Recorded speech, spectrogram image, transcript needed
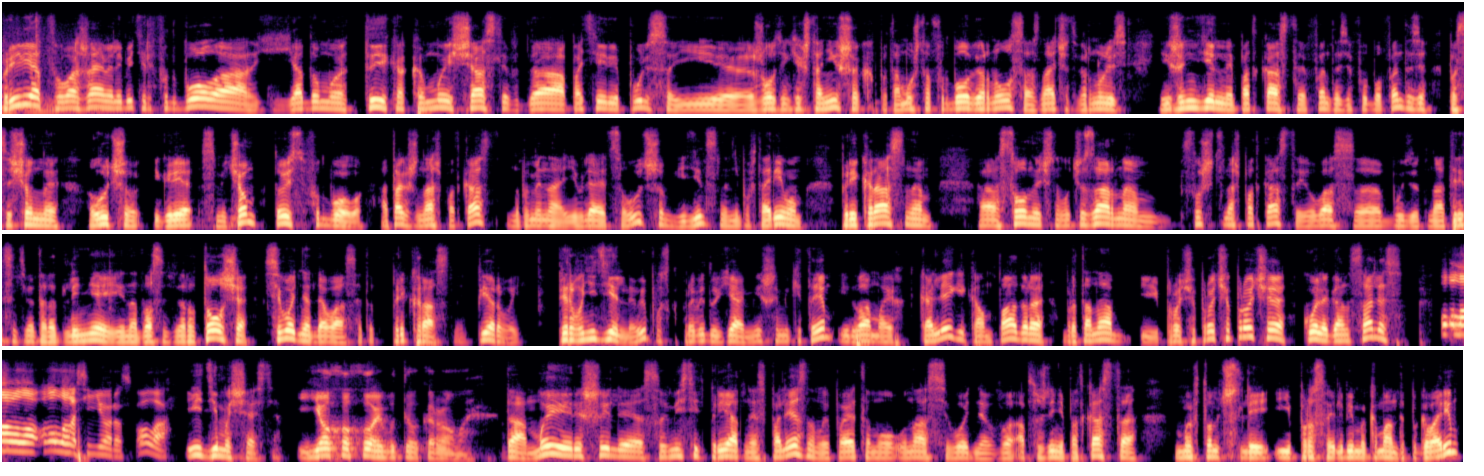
Привет, уважаемый любитель футбола. Я думаю, ты, как и мы, счастлив до потери пульса и желтеньких штанишек, потому что футбол вернулся, а значит вернулись еженедельные подкасты «Фэнтези, футбол, фэнтези», посвященные лучшей игре с мячом, то есть футболу. А также наш подкаст, напоминаю, является лучшим, единственным, неповторимым, прекрасным, а, солнечным, лучезарным, слушайте наш подкаст, и у вас э, будет на 3 сантиметра длиннее и на 2 сантиметра толще. Сегодня для вас этот прекрасный первый первонедельный выпуск проведу я, Миша Микитем, и два моих коллеги, компадора, братана и прочее, прочее, прочее. Коля Гонсалес. Ола, ола, ола, сеньорос, ола. И Дима Счастья. Йо-хо-хо и бутылка рома. Да, мы решили совместить приятное с полезным, и поэтому у нас сегодня в обсуждении подкаста мы в том числе и про свои любимые команды поговорим.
